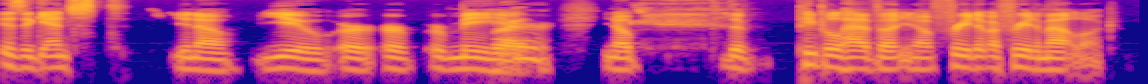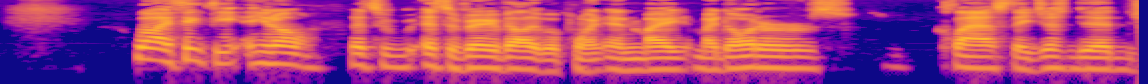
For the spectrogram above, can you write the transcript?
is against you know you or or, or me right. or you know the people have a you know freedom a freedom outlook. Well, I think the you know that's that's a very valuable point. And my my daughter's class, they just did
